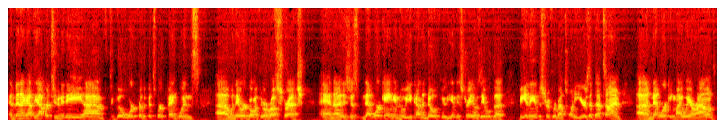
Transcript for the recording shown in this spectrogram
And then I got the opportunity um, to go work for the Pittsburgh Penguins uh, when they were going through a rough stretch. And uh, it's just networking and who you kind of know through the industry. I was able to be in the industry for about 20 years at that time, uh, networking my way around.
